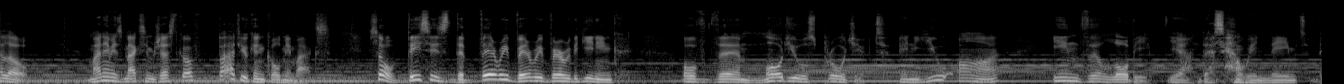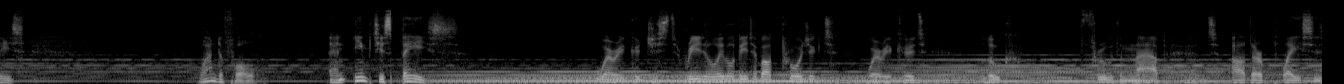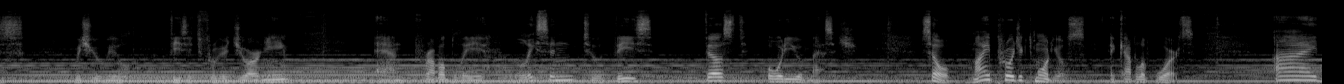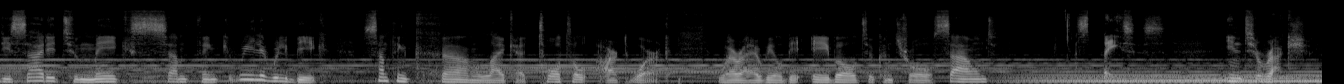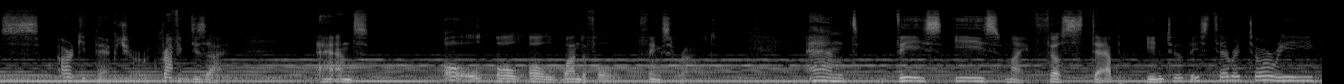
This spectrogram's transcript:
Hello, my name is Maxim Zhestkov, but you can call me Max. So, this is the very, very, very beginning of the modules project, and you are in the lobby. Yeah, that's how we named this wonderful and empty space where you could just read a little bit about project, where you could look through the map and other places which you will visit through your journey and probably listen to this first audio message. So, my project modules, a couple of words. I decided to make something really, really big, something uh, like a total artwork, where I will be able to control sound, spaces, interactions, architecture, graphic design, and all, all, all wonderful things around. And this is my first step into this territory.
